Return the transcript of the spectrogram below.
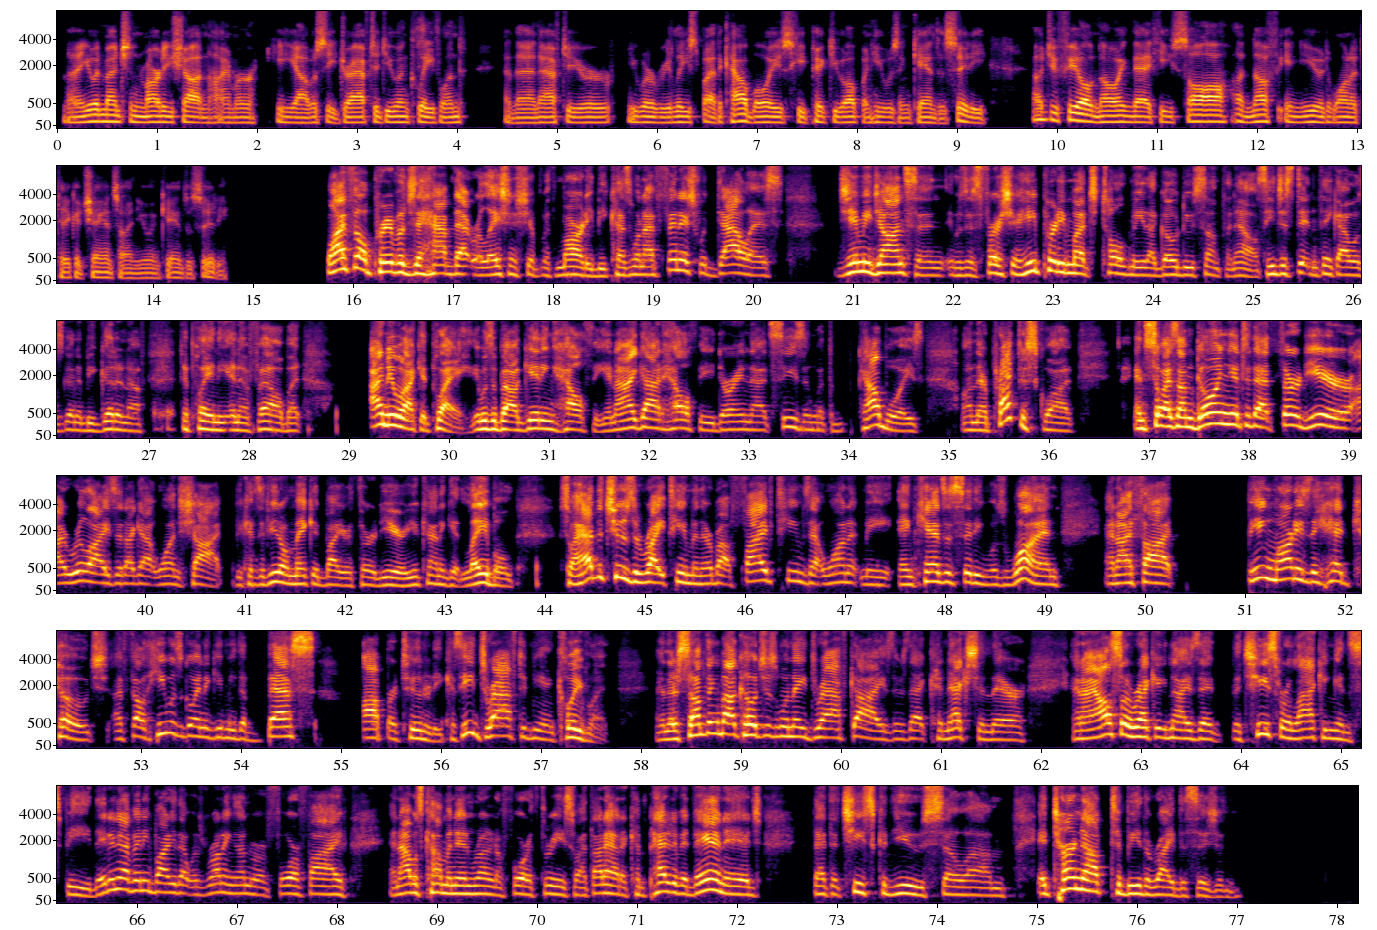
Now, you had mentioned Marty Schottenheimer. He obviously drafted you in Cleveland. And then after you're, you were released by the Cowboys, he picked you up when he was in Kansas City. How'd you feel knowing that he saw enough in you to want to take a chance on you in Kansas City? Well, I felt privileged to have that relationship with Marty because when I finished with Dallas, Jimmy Johnson, it was his first year. He pretty much told me to go do something else. He just didn't think I was going to be good enough to play in the NFL. But I knew I could play. It was about getting healthy. And I got healthy during that season with the Cowboys on their practice squad. And so as I'm going into that third year, I realized that I got one shot because if you don't make it by your third year, you kind of get labeled. So I had to choose the right team. And there were about five teams that wanted me, and Kansas City was one. And I thought, being Marty's the head coach, I felt he was going to give me the best opportunity because he drafted me in Cleveland. And there's something about coaches when they draft guys, there's that connection there. And I also recognize that the Chiefs were lacking in speed. They didn't have anybody that was running under a four or five, and I was coming in running a four or three. So I thought I had a competitive advantage that the Chiefs could use. So um, it turned out to be the right decision.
